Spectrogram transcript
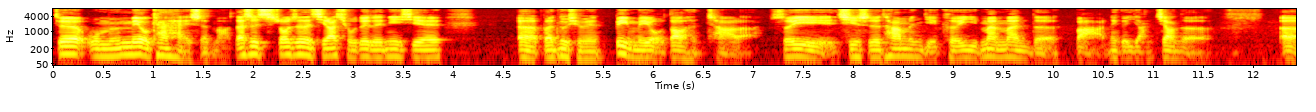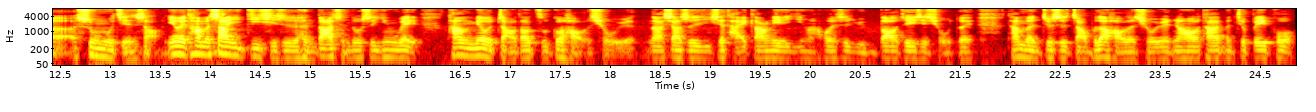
就是我们没有看海神嘛，但是说真的，其他球队的那些。呃，本土球员并没有到很差了，所以其实他们也可以慢慢的把那个洋将的呃数目减少，因为他们上一季其实很大程度是因为他们没有找到足够好的球员，那像是一些台钢猎鹰啊，或者是云豹这些球队，他们就是找不到好的球员，然后他们就被迫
